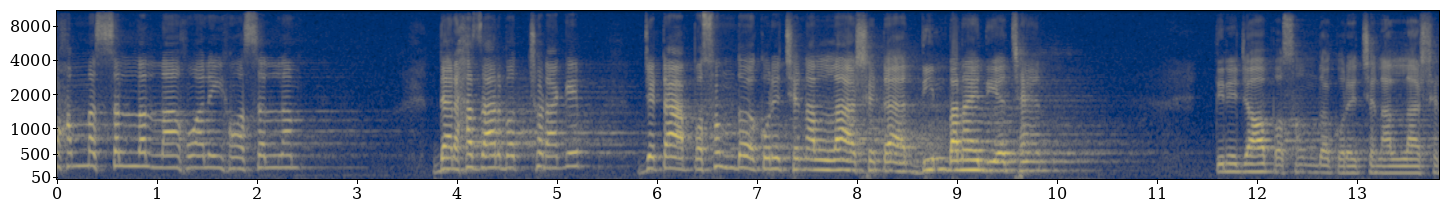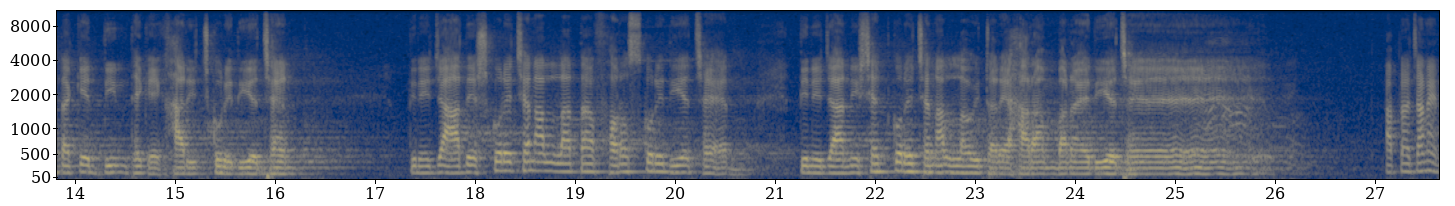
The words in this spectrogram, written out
মোহাম্মদ সাল্লাহ আলহাসাল্লাম দেড় হাজার বছর আগে যেটা পছন্দ করেছেন আল্লাহ, সেটা দিন বানায় দিয়েছেন। তিনি যা পছন্দ করেছেন আল্লাহ, সেটাকে দিন থেকে খারিজ করে দিয়েছেন। তিনি যা আদেশ করেছেন আল্লাহ, তা ফরজ করে দিয়েছেন। তিনি যা নিষেধ করেছেন আল্লাহ, ওইটারে হারাম বানায় দিয়েছেন। আপনারা জানেন,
